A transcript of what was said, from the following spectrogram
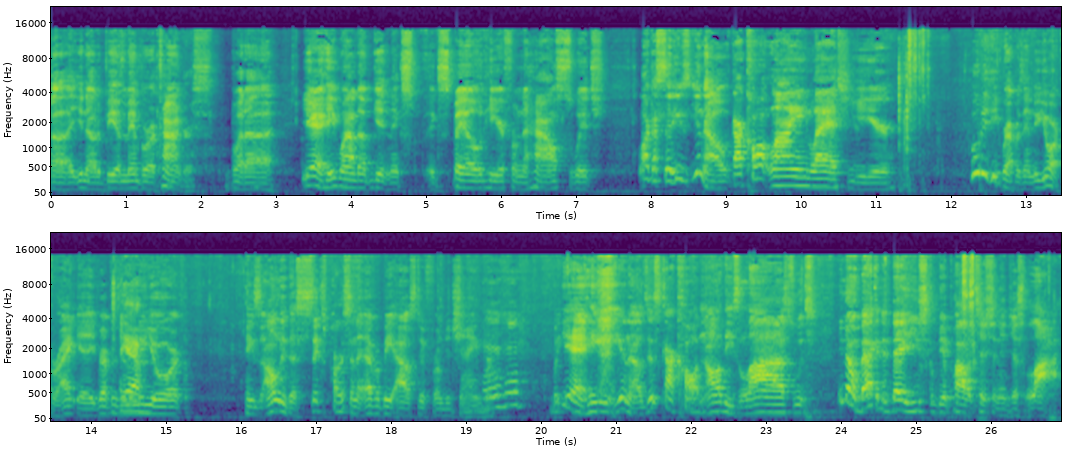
uh, you know, to be a member of Congress. But uh, yeah, he wound up getting ex- expelled here from the House, which, like I said, he's you know got caught lying last year. Who did he represent? New York, right? Yeah, he represented Yeah. New York. He's only the sixth person to ever be ousted from the chamber. Mm-hmm. But yeah, he, you know, just got caught in all these lies, which, you know, back in the day, you used to be a politician and just lie.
